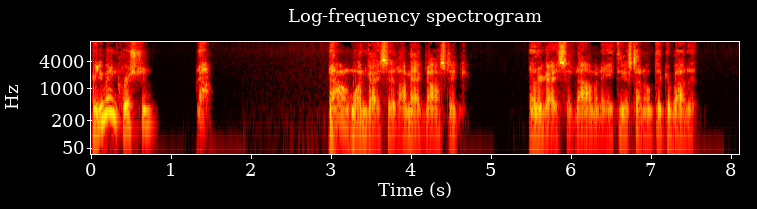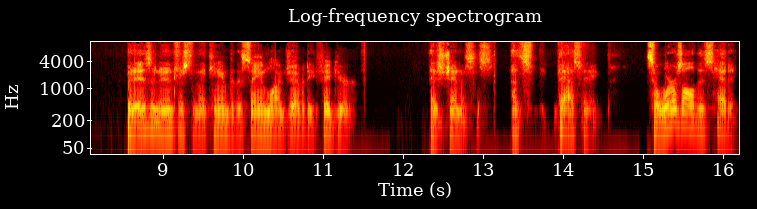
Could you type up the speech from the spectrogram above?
Are you being Christian? No. No. One guy said, I'm agnostic. Another guy said, No, I'm an atheist. I don't think about it. But isn't it interesting they came to the same longevity figure as Genesis? That's fascinating. So where's all this headed?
